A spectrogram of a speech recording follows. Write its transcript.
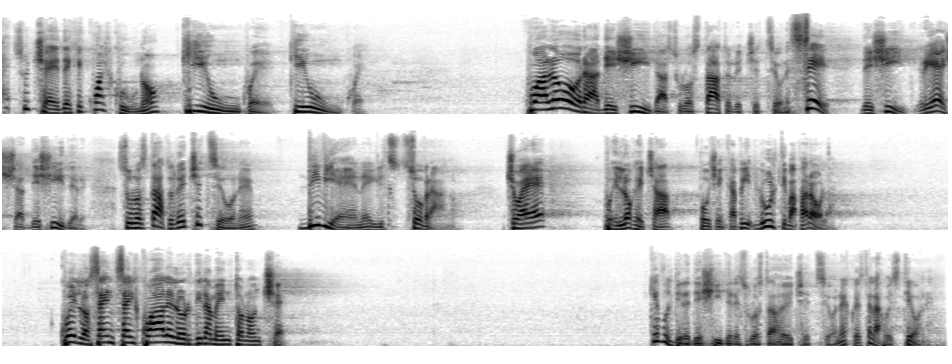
Eh, succede che qualcuno, chiunque, chiunque, qualora decida sullo stato d'eccezione, se decide, riesce a decidere sullo stato d'eccezione, diviene il sovrano, cioè quello che ha voce in capitolo, l'ultima parola, quello senza il quale l'ordinamento non c'è. Che vuol dire decidere sullo stato d'eccezione? Questa è la questione.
